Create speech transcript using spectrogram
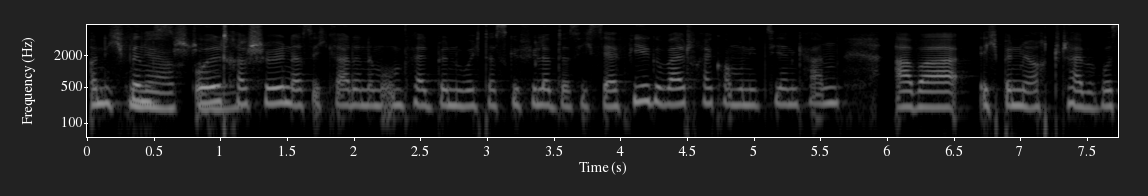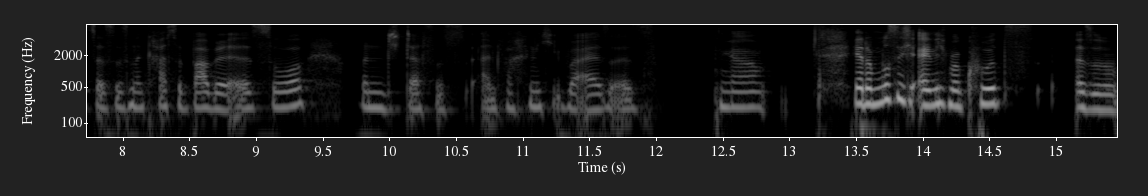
Und ich finde es ja, ultra schön, dass ich gerade in einem Umfeld bin, wo ich das Gefühl habe, dass ich sehr viel gewaltfrei kommunizieren kann. Aber ich bin mir auch total bewusst, dass es eine krasse Bubble ist, so und dass es einfach nicht überall so ist. Ja, ja, da muss ich eigentlich mal kurz, also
